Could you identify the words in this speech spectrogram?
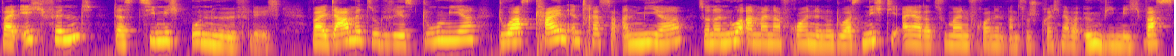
Weil ich finde das ziemlich unhöflich. Weil damit suggerierst du mir, du hast kein Interesse an mir, sondern nur an meiner Freundin und du hast nicht die Eier dazu, meine Freundin anzusprechen, aber irgendwie mich. Was,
